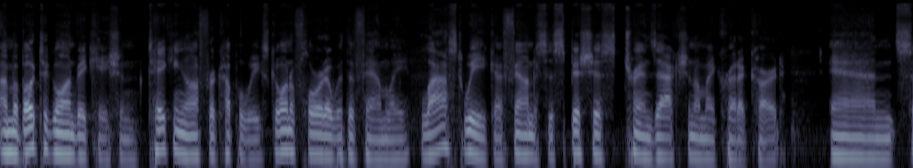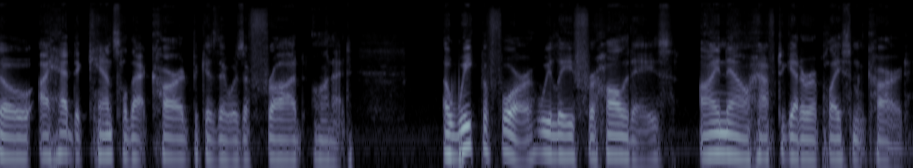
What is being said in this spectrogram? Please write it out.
I'm about to go on vacation, taking off for a couple weeks, going to Florida with the family. Last week, I found a suspicious transaction on my credit card. And so I had to cancel that card because there was a fraud on it. A week before we leave for holidays, I now have to get a replacement card.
